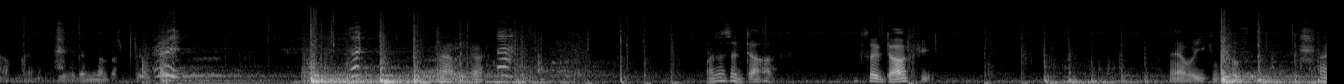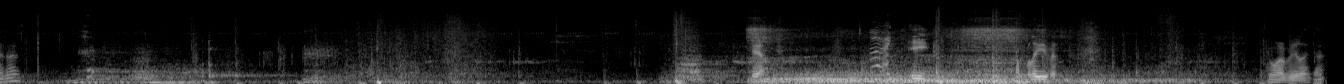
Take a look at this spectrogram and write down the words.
I'm gonna give it another spin. There we. Why is it so dark? It's so dark for you. Yeah, well you can still see. No, don't. Yeah. Eat. I'm leaving. You wanna be like that?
